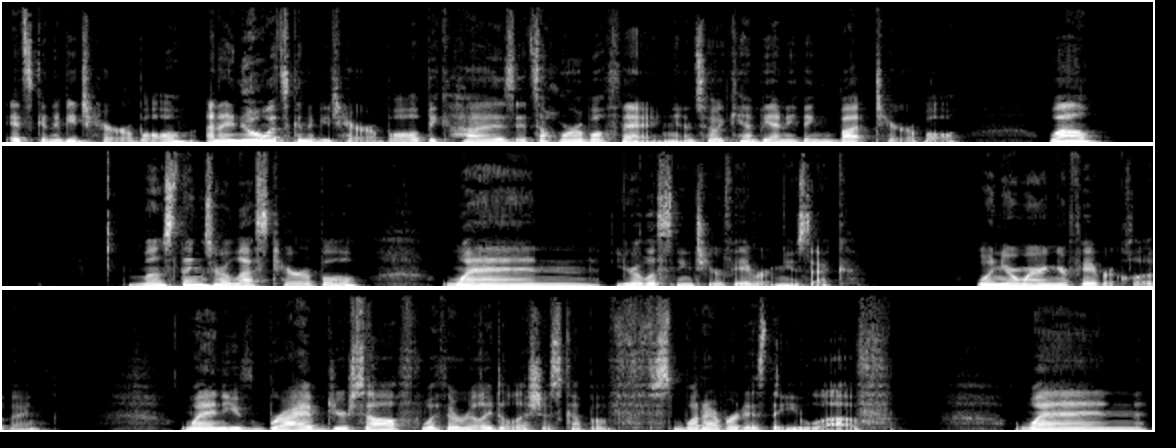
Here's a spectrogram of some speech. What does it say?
it's going to be terrible. And I know it's going to be terrible because it's a horrible thing. And so it can't be anything but terrible. Well, most things are less terrible when you're listening to your favorite music, when you're wearing your favorite clothing, when you've bribed yourself with a really delicious cup of whatever it is that you love, when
